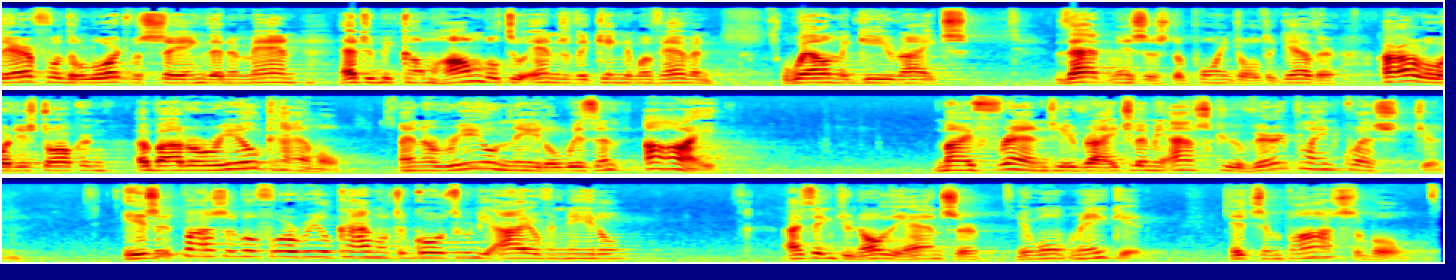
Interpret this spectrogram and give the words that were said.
therefore the Lord was saying that a man had to become humble to enter the kingdom of heaven. Well, McGee writes, that misses the point altogether. Our Lord is talking about a real camel and a real needle with an eye. My friend, he writes, let me ask you a very plain question. Is it possible for a real camel to go through the eye of a needle? I think you know the answer. He won't make it. It's impossible.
